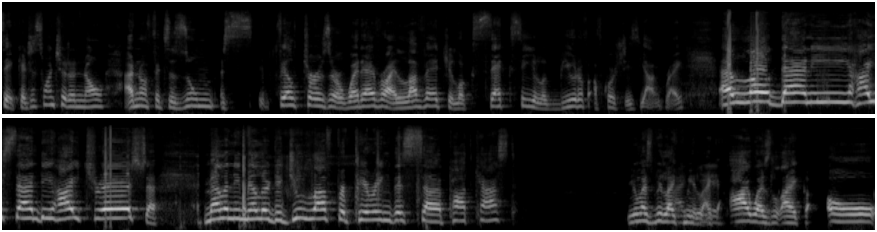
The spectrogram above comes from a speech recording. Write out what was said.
sick. I just want you to know I don't know if it's a Zoom filters or whatever. I love it. You look sexy. You look beautiful. Of course, she's young, right? Hello, Danny. Hi, Sandy. Hi, Trish. Melanie Miller, did you love preparing this uh, podcast? You must be like I me. Like. I was like, oh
